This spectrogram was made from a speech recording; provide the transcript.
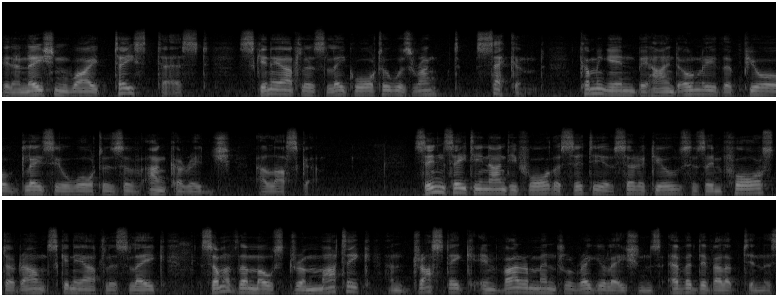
In a nationwide taste test, Skaneateles lake water was ranked second coming in behind only the pure glacial waters of Anchorage, Alaska. Since 1894, the city of Syracuse has enforced around Skaneateles Lake some of the most dramatic and drastic environmental regulations ever developed in the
